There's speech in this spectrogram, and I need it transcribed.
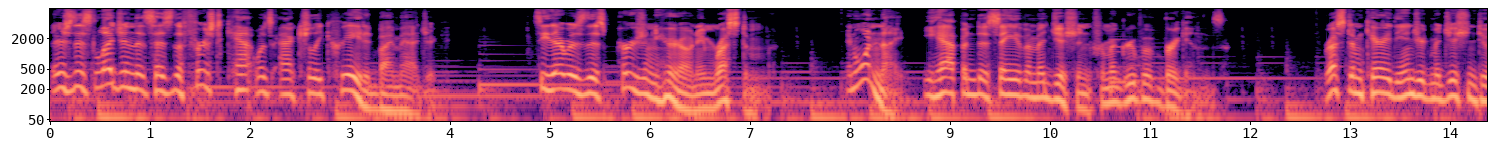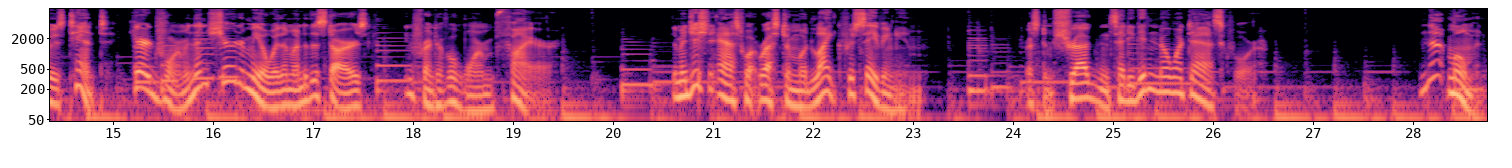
there's this legend that says the first cat was actually created by magic. See, there was this Persian hero named Rustum, and one night he happened to save a magician from a group of brigands. Rustum carried the injured magician to his tent cared for him, and then shared a meal with him under the stars in front of a warm fire. The magician asked what Rustum would like for saving him. Rustum shrugged and said he didn't know what to ask for. In that moment,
